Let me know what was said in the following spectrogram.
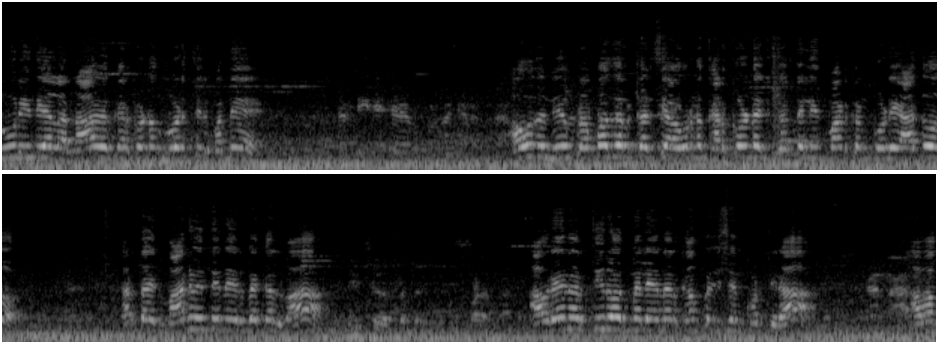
ನೂರು ಇದೆಯಲ್ಲ, ನಾವೇ ಕರ್ಕೊಂಡೋಗಿ ನೋಡ್ತೀರಿ ಬನ್ನಿ. ಹೌದು, ನೀವು ಪ್ರಪೋಸಲ್ ಕಳಿಸಿ ಅವ್ರನ್ನ ಕರ್ಕೊಂಡೋಗಿ ಜೊತೆಲಿ ಇದು ಮಾಡ್ಕೊಂಡು ಕೊಡಿ, ಅದು ಅರ್ಥ ಆಯ್ತು. ಮಾನವೀಯತೆನೇ ಇರ್ಬೇಕಲ್ವಾ? ಅವ್ರೇನಾರು ತೀರೋದ್ಮೇಲೆ ಏನಾರು ಕಾಂಪೋಸಿಷನ್ ಕೊಡ್ತೀರಾ? ಅವಾಗ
